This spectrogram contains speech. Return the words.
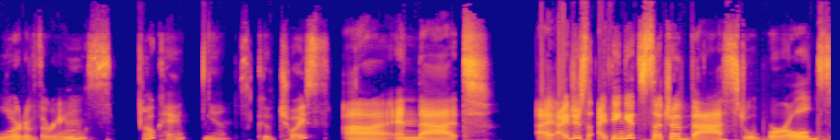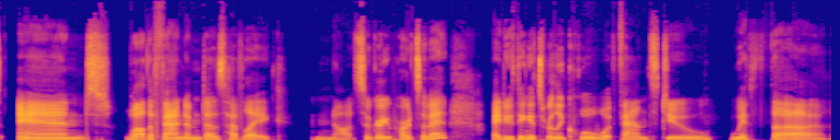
Lord of the Rings. Okay, yeah, it's a good choice. Uh, and that I, I just I think it's such a vast world, and while the fandom does have like not so great parts of it, I do think it's really cool what fans do with the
